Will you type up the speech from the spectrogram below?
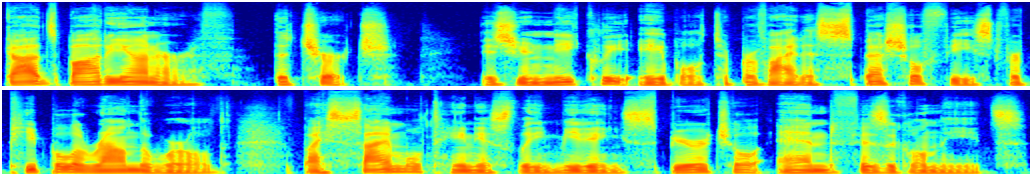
God's body on earth, the church, is uniquely able to provide a special feast for people around the world by simultaneously meeting spiritual and physical needs.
